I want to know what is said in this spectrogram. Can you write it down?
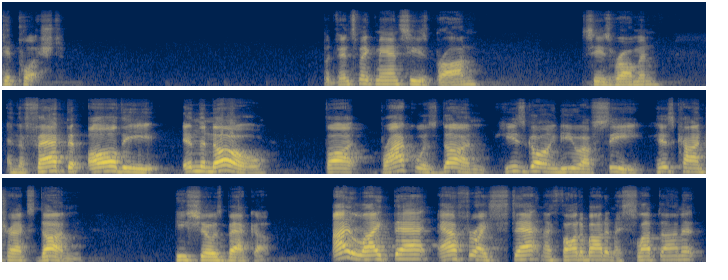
get pushed. But Vince McMahon sees Braun, sees Roman, and the fact that all the in the know thought Brock was done, he's going to UFC, his contract's done. He shows back up. I like that. After I sat and I thought about it and I slept on it,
